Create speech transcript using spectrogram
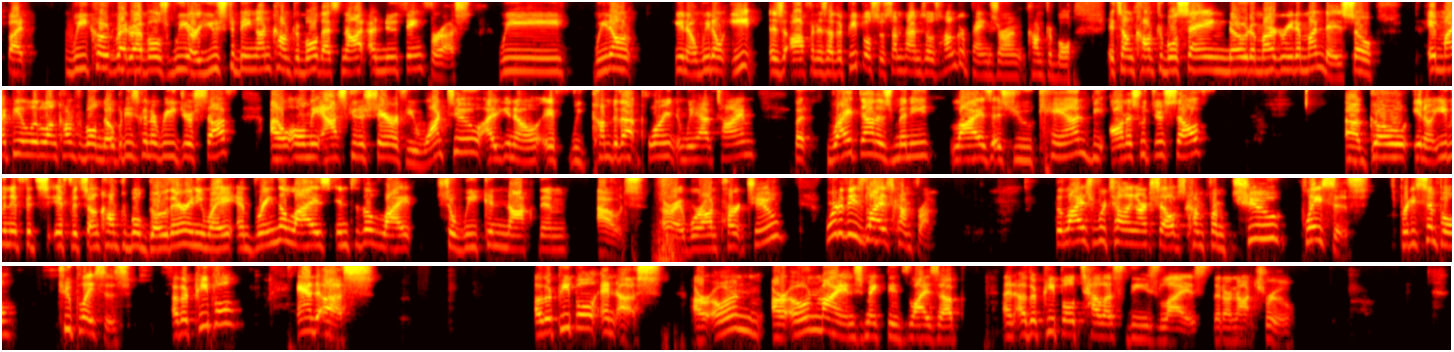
but we code red rebels we are used to being uncomfortable. That's not a new thing for us. We we don't you know we don't eat as often as other people so sometimes those hunger pangs are uncomfortable. It's uncomfortable saying no to margarita mondays so it might be a little uncomfortable. Nobody's going to read your stuff. I'll only ask you to share if you want to. I you know if we come to that point and we have time but write down as many lies as you can. Be honest with yourself uh, go you know even if it's if it's uncomfortable go there anyway and bring the lies into the light so we can knock them out. All right we're on part two. Where do these lies come from? The lies we're telling ourselves come from two places. It's pretty simple. Two places. Other people and us. Other people and us. Our own our own minds make these lies up and other people tell us these lies that are not true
